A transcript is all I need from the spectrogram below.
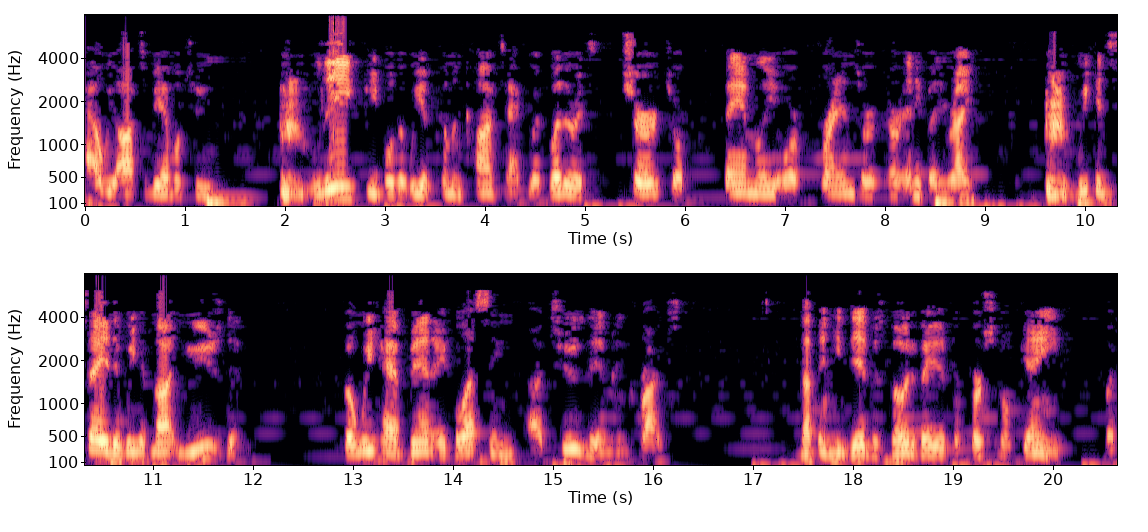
how we ought to be able to lead people that we have come in contact with, whether it's church or family or friends or, or anybody, right? we can say that we have not used them, but we have been a blessing uh, to them in Christ. Nothing he did was motivated for personal gain, but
